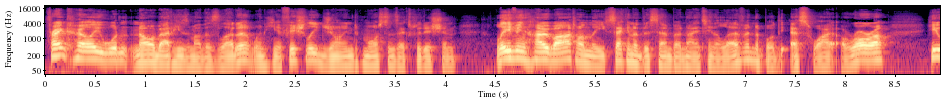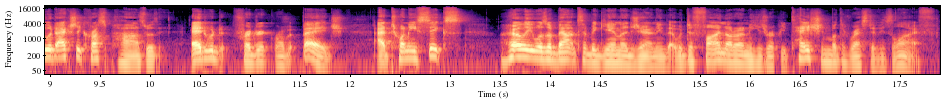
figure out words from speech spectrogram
Frank Hurley wouldn't know about his mother's letter when he officially joined Mawson's expedition. Leaving Hobart on the 2nd of December 1911 aboard the SY Aurora, he would actually cross paths with Edward Frederick Robert Bage. At 26, Hurley was about to begin a journey that would define not only his reputation but the rest of his life.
